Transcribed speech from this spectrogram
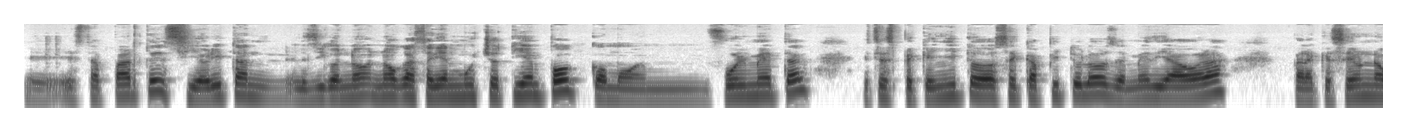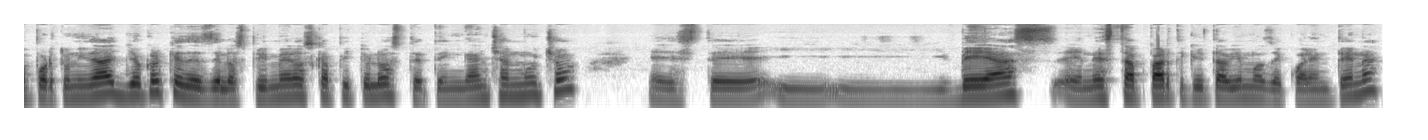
eh, esta parte. Si ahorita les digo, no, no gastarían mucho tiempo como en Full Metal, este es pequeñito, 12 capítulos de media hora, para que sea una oportunidad. Yo creo que desde los primeros capítulos te, te enganchan mucho este, y, y veas en esta parte que ahorita vimos de cuarentena,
